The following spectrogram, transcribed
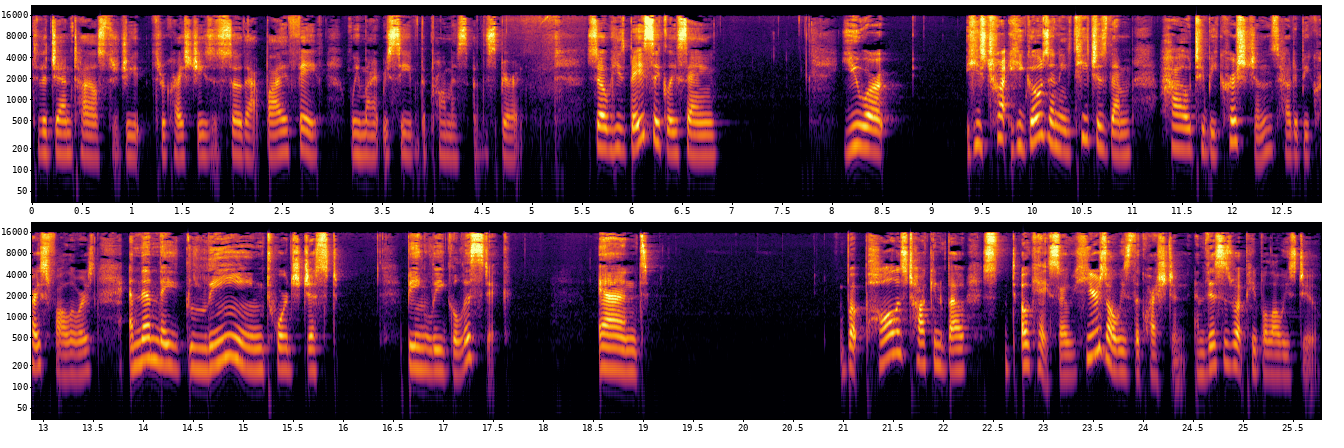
to the Gentiles through, G, through Christ Jesus, so that by faith we might receive the promise of the Spirit. So he's basically saying, You are he's trying he goes and he teaches them how to be christians how to be christ followers and then they lean towards just being legalistic. And but paul is talking about okay so here's always the question and this is what people always do.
